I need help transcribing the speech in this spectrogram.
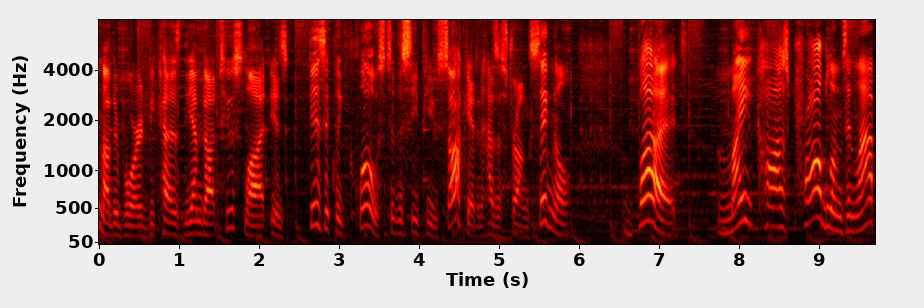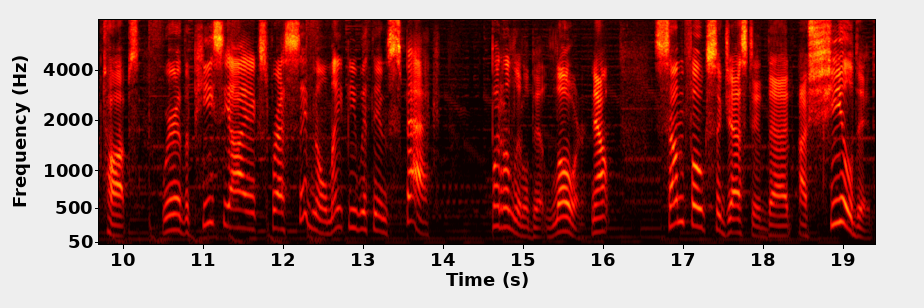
motherboard because the M.2 slot is physically close to the CPU socket and has a strong signal, but might cause problems in laptops where the PCI Express signal might be within spec, but a little bit lower. Now, some folks suggested that a shielded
